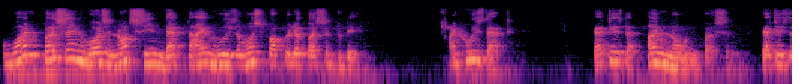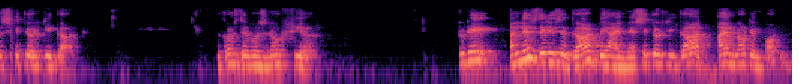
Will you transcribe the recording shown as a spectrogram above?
one person was not seen that time who is the most popular person today. And who is that? That is the unknown person. That is the security guard. Because there was no fear. Today, unless there is a guard behind me, a security guard, I am not important.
